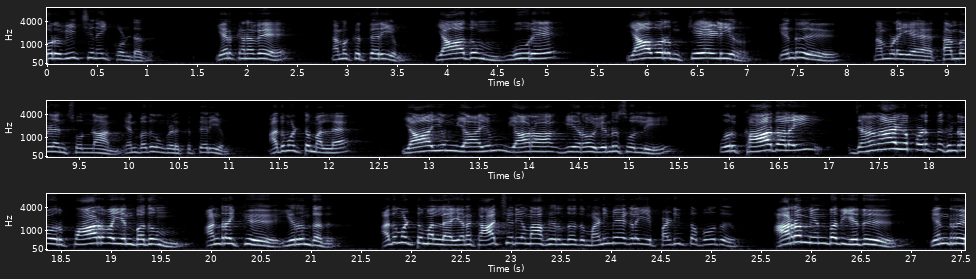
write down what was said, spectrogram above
ஒரு வீச்சினை கொண்டது. ஏற்கனவே நமக்கு தெரியும் யாதும் ஊரே யாவரும் கேளீர் என்று நம்முடைய தமிழன் சொன்னான் என்பது உங்களுக்கு தெரியும். அது மட்டுமல்ல யாயும் யாயும் யாராகியரோ என்று சொல்லி ஒரு காதலை ஜனநாயகப்படுத்துகின்ற ஒரு பார்வை என்பதும் அன்றைக்கு இருந்தது. அது மட்டுமல்ல எனக்கு ஆச்சரியமாக இருந்தது மணிமேகலையை படித்தபோது அறம் என்பது எது என்று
